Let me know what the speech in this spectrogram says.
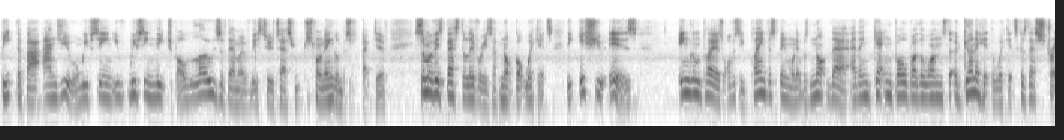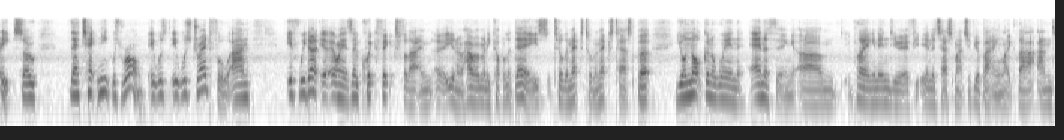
beat the bat and you. And we've seen we've seen Leach bowl loads of them over these two tests, just from an England perspective. Some of his best deliveries have not got wickets. The issue is. England players obviously playing for spin when it was not there, and then getting bowled by the ones that are gonna hit the wickets because they're straight. So their technique was wrong. It was it was dreadful. And if we don't, I mean, there's no quick fix for that in uh, you know however many couple of days till the next till the next test. But you're not going to win anything um, playing in India if in a test match if you're batting like that. And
